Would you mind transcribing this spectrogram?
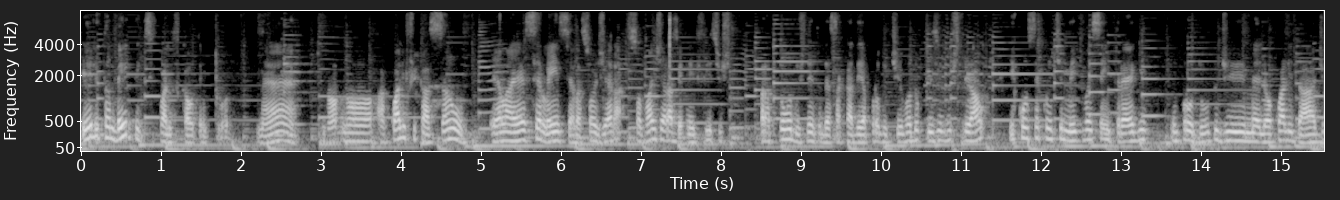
ele também tem que se qualificar o tempo todo, né? No, no, a qualificação ela é excelência, ela só gera, só vai gerar benefícios para todos dentro dessa cadeia produtiva do piso industrial e consequentemente vai ser entregue um produto de melhor qualidade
